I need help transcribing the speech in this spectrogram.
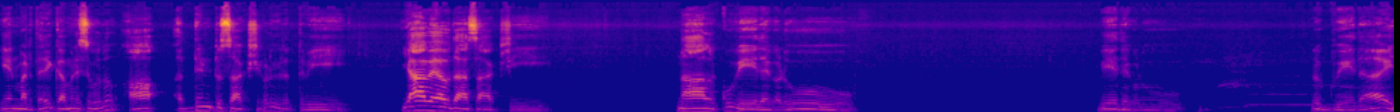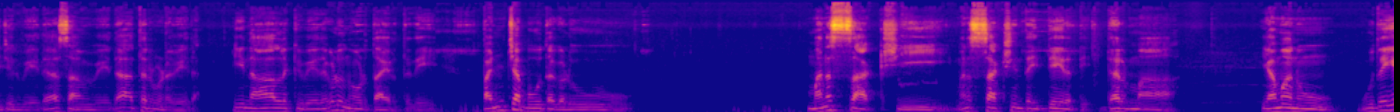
ಏನು ಮಾಡ್ತಾರೆ, ಗಮನಿಸುವುದು ಆ ಹದಿನೆಂಟು ಸಾಕ್ಷಿಗಳು ಇರುತ್ತವೆ. ಯಾವ್ಯಾವ್ದು ಆ ಸಾಕ್ಷಿ? ನಾಲ್ಕು ವೇದಗಳು. ವೇದಗಳು, ಋಗ್ವೇದ, ಯಜುರ್ವೇದ, ಸಾಮವೇದ ಅಥರ್ವಣ ವೇದ ಈ ನಾಲ್ಕು ವೇದಗಳು ನೋಡ್ತಾ ಇರ್ತದೆ. ಪಂಚಭೂತಗಳು, ಮನಸ್ಸಾಕ್ಷಿ ಮನಸ್ಸಾಕ್ಷಿ ಅಂತ ಇದ್ದೇ ಇರುತ್ತೆ. ಧರ್ಮ, ಯಮನು, ಉದಯ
